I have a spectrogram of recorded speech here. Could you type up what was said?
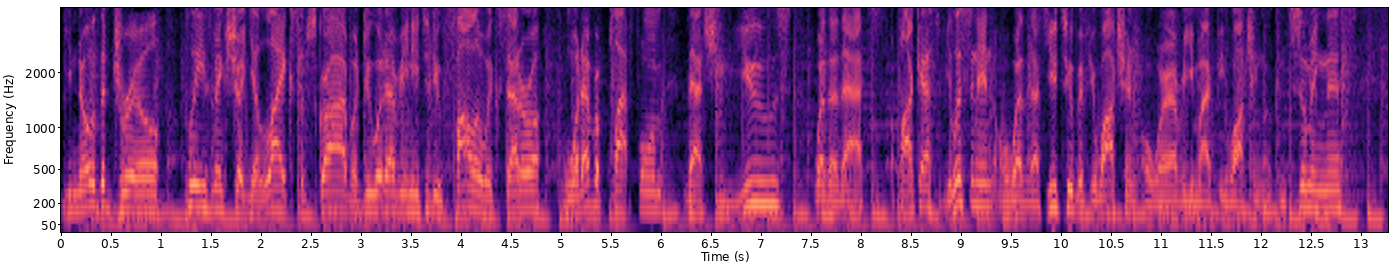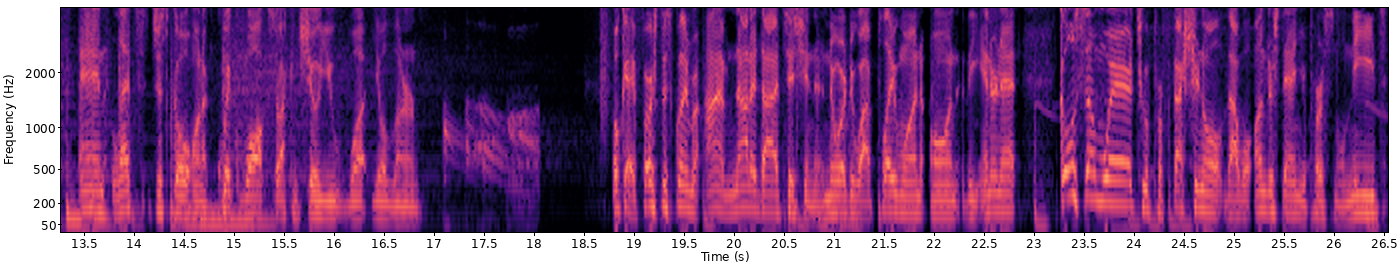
you know the drill. Please make sure you like, subscribe, or do whatever you need to do, follow, etc. Whatever platform that you use, whether that's a podcast if you're listening, or whether that's YouTube if you're watching, or wherever you might be watching or consuming this. And let's just go on a quick walk so I can show you what you'll learn. Okay, first disclaimer I am not a dietitian, nor do I play one on the internet. Go somewhere to a professional that will understand your personal needs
